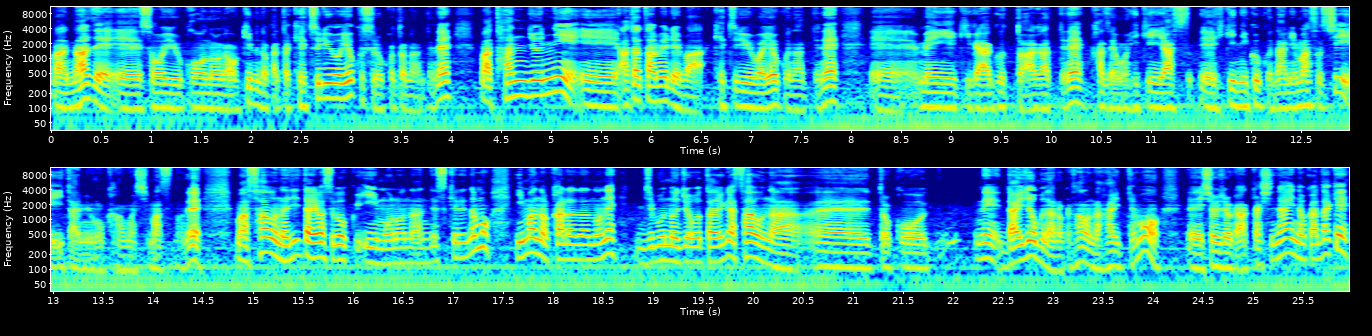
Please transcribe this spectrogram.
まあ、なぜ、えー、そういう効能が起きるのかって血流を良くすることなんでね、まあ、単純に、えー、温めれば血流は良くなってね、えー、免疫がぐっと上がってね、風邪もひきやす、えー、ひきにくくなりますし、痛みも緩和しますので、まあ、サウナ自体はすごくいいものなんですけれども、今の体のね、自分の状態がサウナ、えー、っと、こう、ね、大丈夫なのか、サウナ入っても、えー、症状が悪化しないのかだけ、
